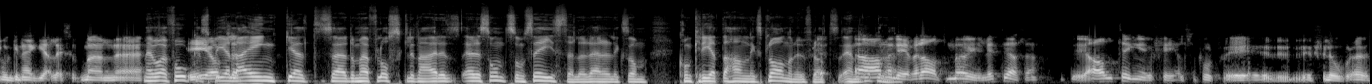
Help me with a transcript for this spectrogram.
och gnäggar. Liksom. Men, eh, Men vad är fokus? är också- Spela enkelt, så här, de här flosklerna. Är det, är det sånt som sägs eller är det liksom konkreta handlingsplaner nu för att ändra Ja, på det men här? det är väl allt möjligt egentligen. Är- Allting är ju fel så fort vi, vi förlorar.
